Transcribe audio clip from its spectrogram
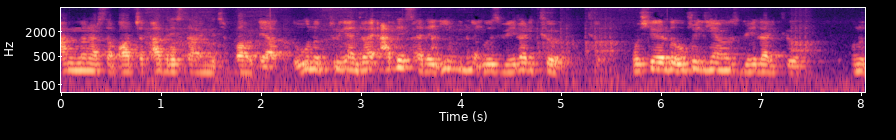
Hamma narsa ochiq adreslaringgacha bor deyapti. Uni turgan joy odessada именно o'zbeklar ko'p. O'sha yerda o'qiydigan o'zbeklar ko'p. Uni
